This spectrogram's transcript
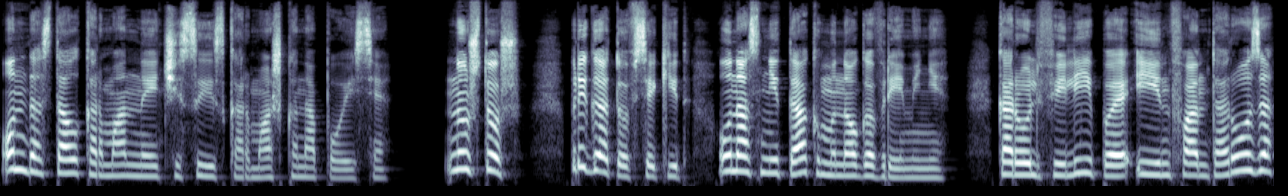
Он достал карманные часы из кармашка на поясе. «Ну что ж, приготовься, Кит, у нас не так много времени. Король Филиппа и инфанта Роза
